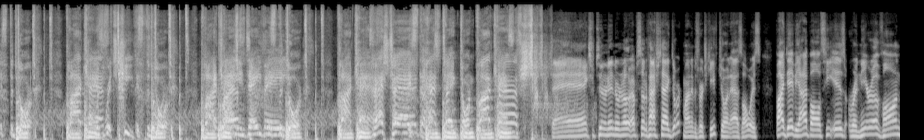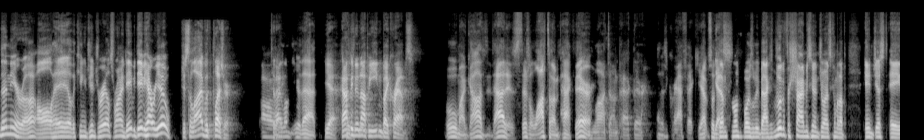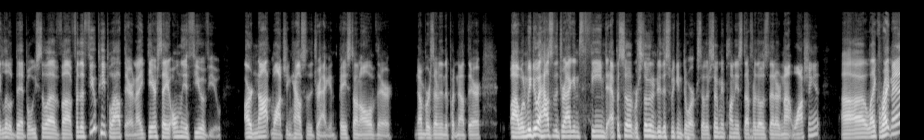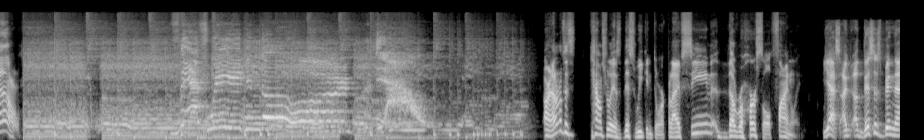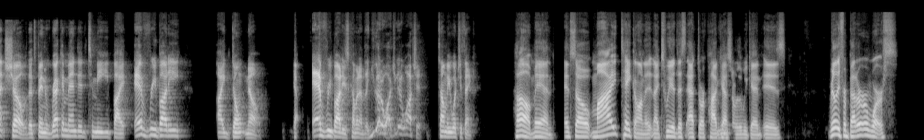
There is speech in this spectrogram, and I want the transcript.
It's the Dork Podcast with Rich Keefe. It's the Dork Podcast. And David. It's the Dork Podcast. Hashtag. It's the hashtag Dork Podcast. Thanks for tuning in to another episode of Hashtag Dork. My name is Rich Keefe, joined as always by Davey Eyeballs. He is Rhaenyra Von Danira. All hail the King of Ginger Ale. It's Ryan Davey. Davey, how are you? Just alive with pleasure. Oh, Today. I love to hear that. Yeah, happy to not be eaten by crabs. Oh my God, that is there's a lot to unpack there. A lot to unpack there. That is graphic. Yep. So Yes. Dem Thrones boys will be back. If you're looking for Shime, he's going to join us coming up in just a little bit. But we still have uh, for the few people out there, and I dare say only a few of you are not watching House of the Dragon based on all of their numbers, everything they're putting out there. Uh, when we do a House of the Dragons themed episode, we're still going to do this week in Dork. So there's still going to be plenty of stuff for those that are not watching it. Uh, like right now. All right, I don't know if this counts really as this week in Dork, but I've seen the rehearsal finally. Yes, I, uh, this has been that show that's been recommended to me by everybody I don't know. Yeah, Everybody's coming up like, you got to watch, you got to watch it. Tell me what you think. Oh man. And so my take on it, and I tweeted this at Dork Mm-hmm. Podcast over the weekend, is really for better or worse,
